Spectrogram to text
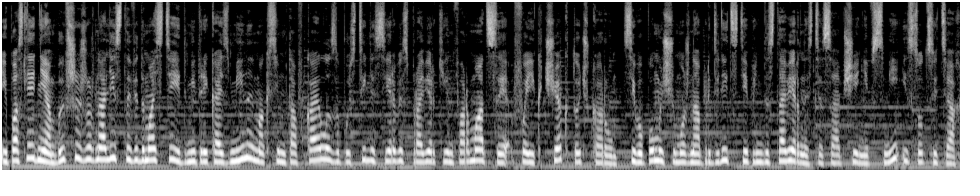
И последнее. Бывшие журналисты «Ведомостей» Дмитрий Казьмин и Максим Тавкайло запустили сервис проверки информации fakecheck.ru. С его помощью можно определить степень достоверности сообщений в СМИ и соцсетях.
